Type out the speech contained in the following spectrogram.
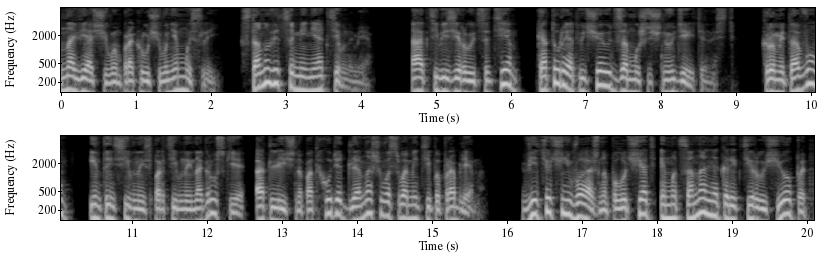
навязчивым прокручиванием мыслей, становятся менее активными, а активизируются те, которые отвечают за мышечную деятельность. Кроме того, интенсивные спортивные нагрузки отлично подходят для нашего с вами типа проблем. Ведь очень важно получать эмоционально корректирующий опыт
